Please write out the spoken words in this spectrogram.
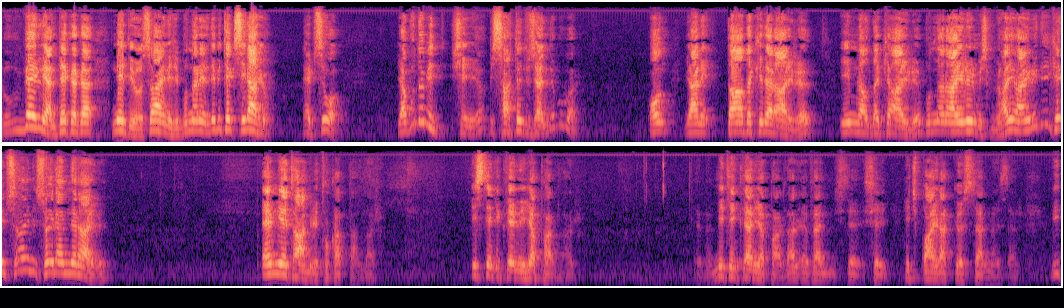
Belli yani PKK ne diyorsa aynı şey. Bunların elinde bir tek silah yok. Hepsi o. Ya bu da bir şey ya. Bir sahte düzende bu var. On, yani dağdakiler ayrı, İmralı'daki ayrı, bunlar ayrıymış gibi. Hayır ayrı değil ki hepsi aynı, söylemleri ayrı. Emniyet amiri tokatlarlar. İstediklerini yaparlar. Efendim, mitingler yaparlar. Efendim işte şey hiç bayrak göstermezler. Bir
